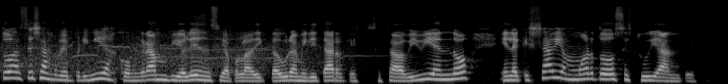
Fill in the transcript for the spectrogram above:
todas ellas reprimidas con gran violencia por la dictadura militar que se estaba viviendo, en la que ya habían muerto dos estudiantes.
